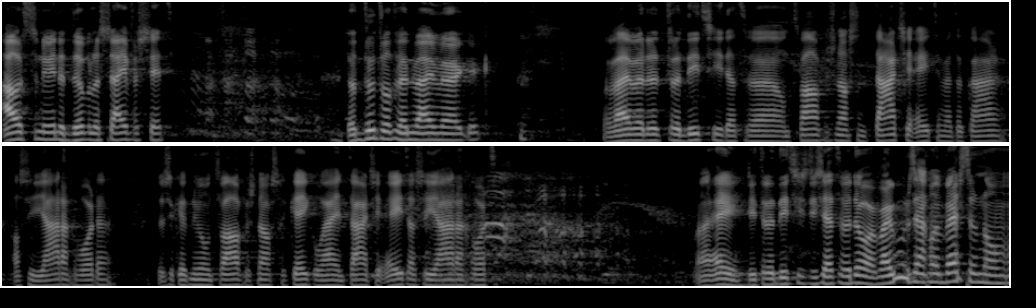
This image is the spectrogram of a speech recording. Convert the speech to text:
oudste nu in de dubbele cijfers zit. Dat doet wat met mij, merk ik. Wij hebben de traditie dat we om 12 uur s'nachts een taartje eten met elkaar als ze jarig worden. Dus ik heb nu om 12 uur s'nachts gekeken hoe hij een taartje eet als hij jarig wordt. Maar hé, hey, die tradities die zetten we door. Maar ik moet echt mijn best doen om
